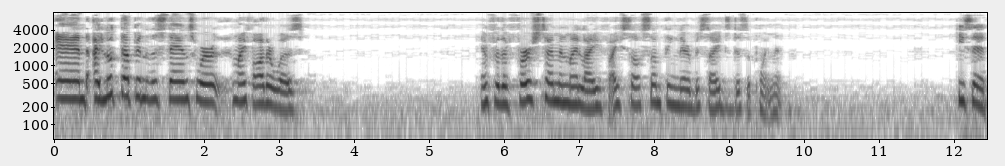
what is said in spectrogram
and I looked up into the stands where my father was. And for the first time in my life, I saw something there besides disappointment. He said,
